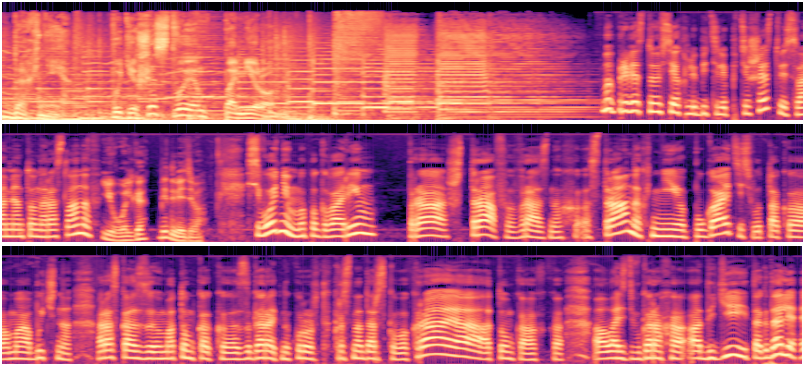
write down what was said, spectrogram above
отдохни. Путешествуем по миру. Мы приветствуем всех любителей путешествий. С вами Антон Арасланов. И Ольга Медведева. Сегодня мы поговорим про штрафы в разных странах. Не пугайтесь, вот так э, мы обычно рассказываем о том, как э, загорать на курортах Краснодарского края, о том, как э, лазить в горах Адыгеи и так далее.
